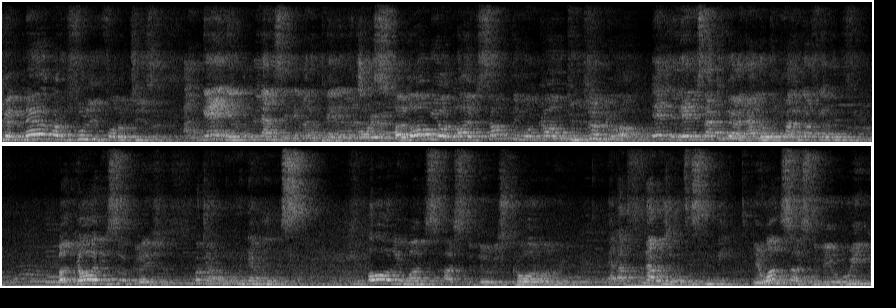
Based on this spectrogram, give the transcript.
can never fully follow Jesus. Angeke umlandzele ngalophelele jesu Along your life, something will come to trip you up. endleleni usaqhubeka naloko kukhona into afike kufi But God is so gracious. kodwa unkulunkulu nemusa All He wants us to do is call on Him. lakakufunako nje ukuthi simbile He wants us to be weak,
